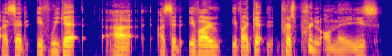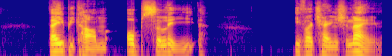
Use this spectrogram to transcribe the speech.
I said if we get, uh, I said if I if I get press print on these, they become obsolete if I change the name.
